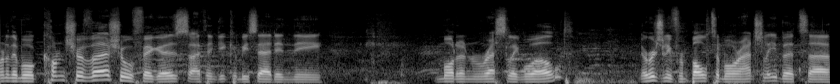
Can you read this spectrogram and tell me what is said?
One of the more controversial figures, I think it can be said, in the modern wrestling world. Originally from Baltimore, actually, but uh,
